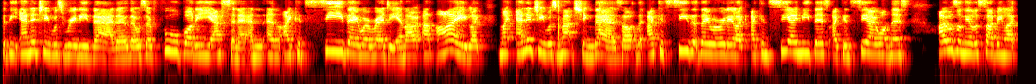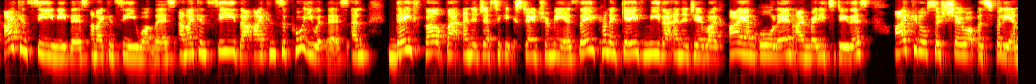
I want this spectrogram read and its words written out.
but the energy was really there. There, there was a full body yes in it. And, and I could see they were ready. And I, and I like my energy was matching theirs. I, I could see that they were really like, I can see I need this. I can see I want this. I was on the other side being like, I can see you need this and I can see you want this and I can see that I can support you with this. And they felt that energetic exchange from me as they kind of gave me that energy of like, I am all in. I'm ready to do this. I could also show up as fully. And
